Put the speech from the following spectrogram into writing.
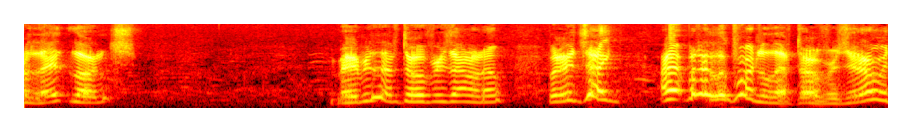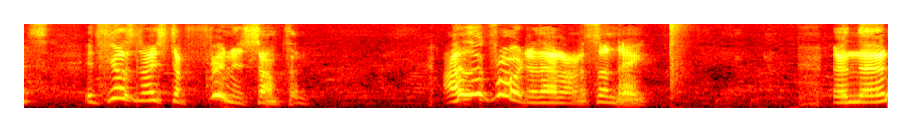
a late lunch, maybe leftovers. I don't know, but it's like I, but I look forward to leftovers. You know, it's it feels nice to finish something. I look forward to that on a Sunday. And then,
